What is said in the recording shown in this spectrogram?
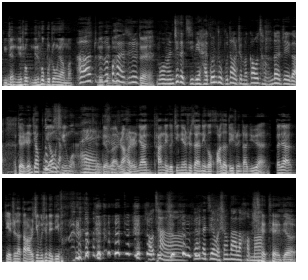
你真您说您说不重要吗？啊，不不不好意思，就是对我们这个级别还关注不到这么高层的这个，对，人家不邀请我哎对吧？然后人家他那个今天是在那个华特迪士尼大剧院，大家也知道大老师进不去那地方。好惨啊！不要再揭我伤疤了好吗？对对，就是，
